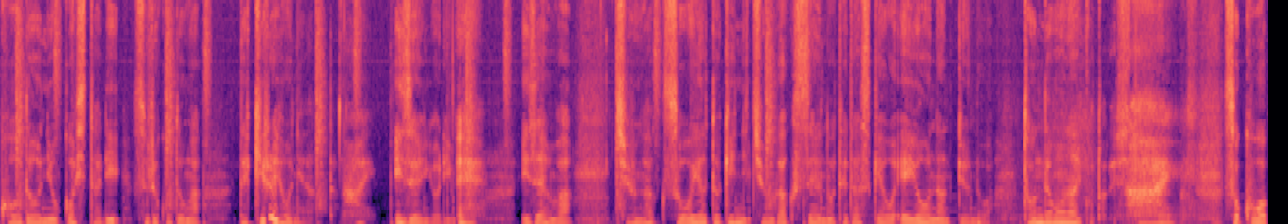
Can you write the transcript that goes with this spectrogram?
行動に起こしたりすることができるようになった、はい、以前よりも。えー以前は中学そういう時に中学生の手助けを得ようなんていうのはとんでもないことでした、はい、そこを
